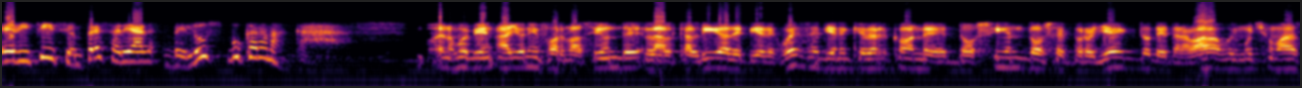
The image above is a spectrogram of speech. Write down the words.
edificio empresarial Veluz Bucaramanga. Bueno, muy bien. Hay una información de la alcaldía de Piedecuesta, tiene que ver con eh, 212 proyectos de trabajo y mucho más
